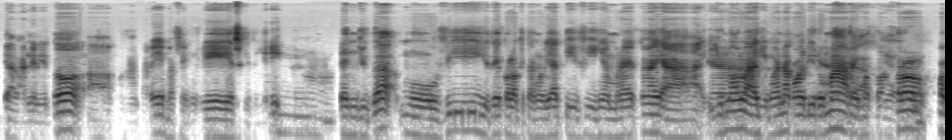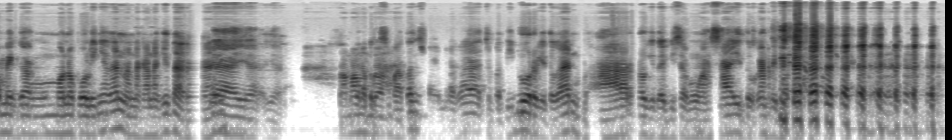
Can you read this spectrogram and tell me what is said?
jalanin itu uh, pengantarnya bahasa Inggris gitu. Jadi Hmm. dan juga movie gitu ya kalau kita ngelihat TV-nya mereka ya Ya. you know lah gimana kalau di rumah Ya, remote ya. control pemegang monopolinya kan anak-anak kita kan. Ya, ya, ya. sama dapat kesempatan supaya mereka cepat tidur gitu kan baru kita bisa menguasai itu kan ribet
